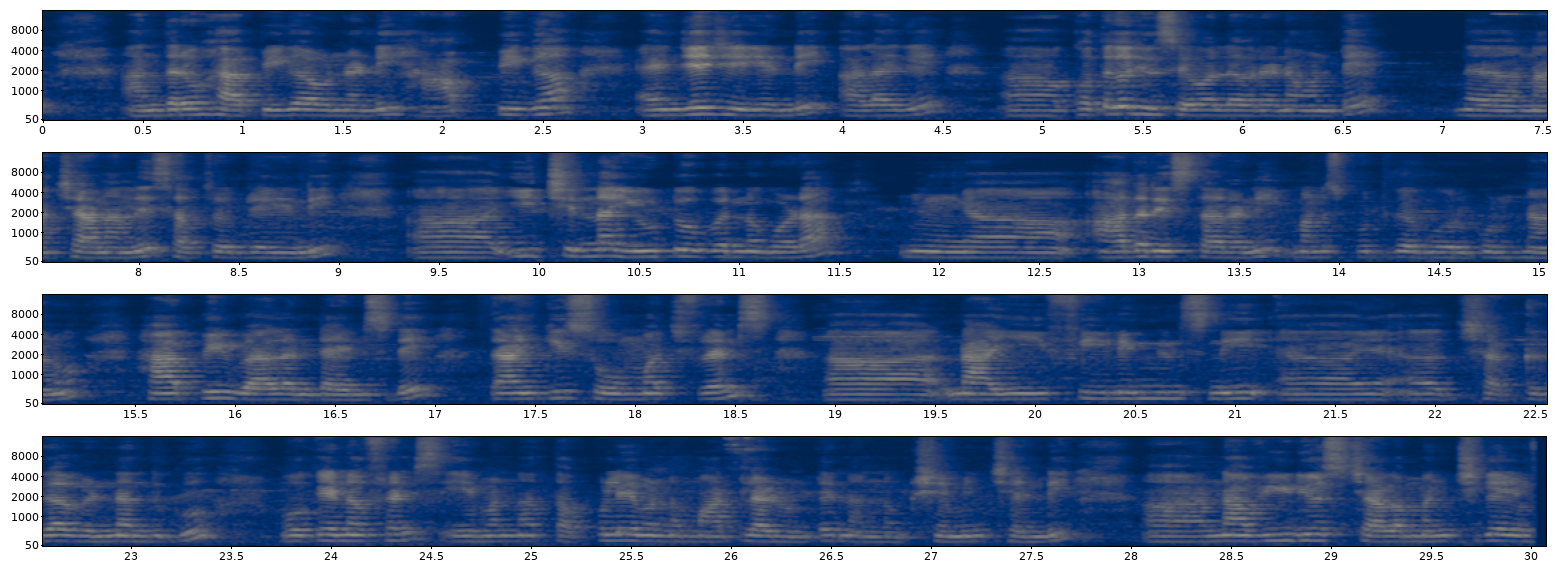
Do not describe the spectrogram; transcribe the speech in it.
అందరూ హ్యాపీగా ఉండండి హ్యాపీగా ఎంజాయ్ చేయండి. అలాగే కొత్తగా చూసేవాళ్ళు ఎవరైనా ఉంటే నా ఛానల్ని సబ్స్క్రైబ్ చేయండి. ఈ చిన్న యూట్యూబర్ను కూడా ఆదరిస్తారని మనస్ఫూర్తిగా కోరుకుంటున్నాను. Happy Valentine's Day thank you so much friends నా ఈ ఫీలింగ్స్ని చక్కగా విన్నందుకు. ఓకేనా ఫ్రెండ్స్ ఏమన్నా తప్పులు ఏమన్నా మాట్లాడుంటే నన్ను క్షమించండి. నా వీడియోస్ చాలా మంచిగా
